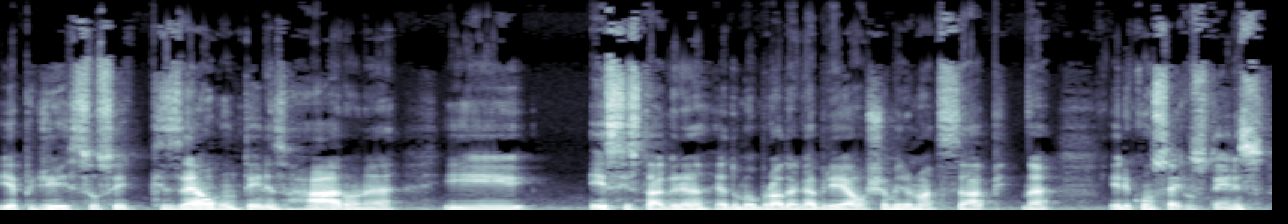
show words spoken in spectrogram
ia pedir, se você quiser algum tênis raro, né? E esse Instagram é do meu brother Gabriel, chama ele no WhatsApp, né? Ele consegue os tênis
